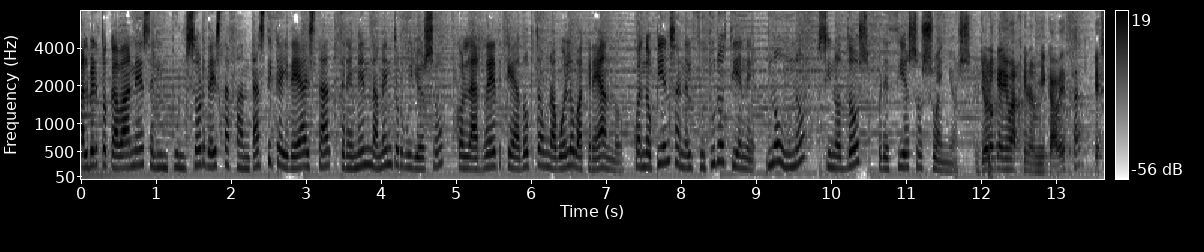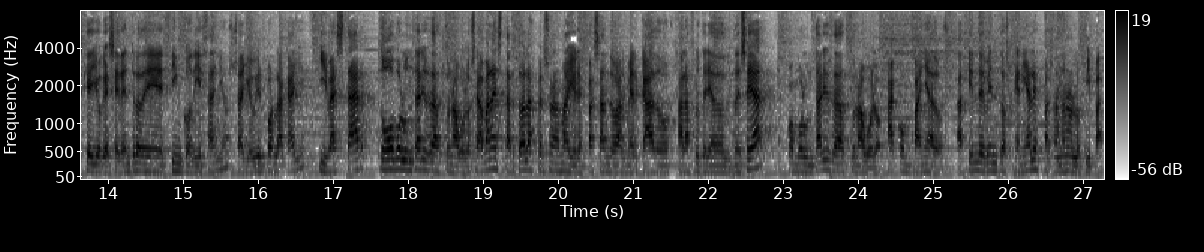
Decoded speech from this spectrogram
Alberto Cabanes, el impulsor de esta fantástica idea, está tremendamente orgulloso con la red que Adopta un abuelo va creando. Cuando piensa en el futuro tiene no uno, sino dos preciosos sueños. Yo lo que me imagino en mi cabeza es que yo que sé, dentro de 5 o 10 años, o sea, yo ir por la calle y va a estar todo voluntarios de Adopta un abuelo. O sea, van a estar todas las personas mayores pasando al mercado, a la frutería, donde sea, con voluntarios de Adopta un abuelo, acompañados, haciendo eventos geniales, pasándonos los pipas.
